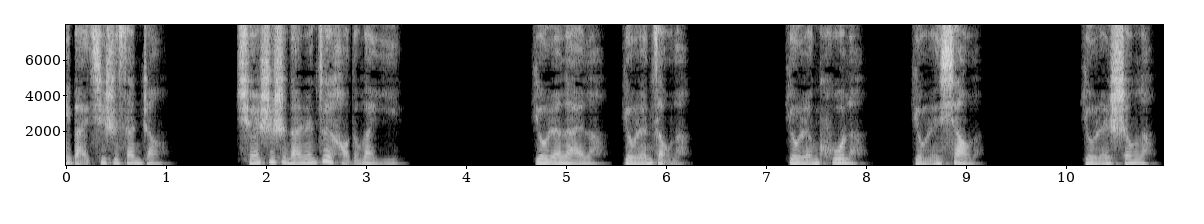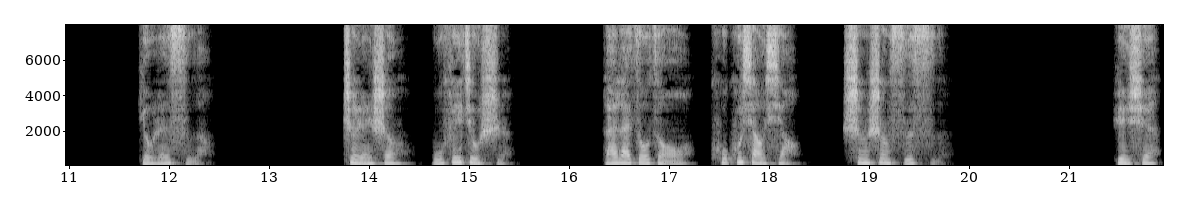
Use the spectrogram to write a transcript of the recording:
一百七十三章，全尸是男人最好的外衣。有人来了，有人走了，有人哭了，有人笑了，有人生了，有人死了。这人生无非就是来来走走，哭哭笑笑，生生死死。月轩。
